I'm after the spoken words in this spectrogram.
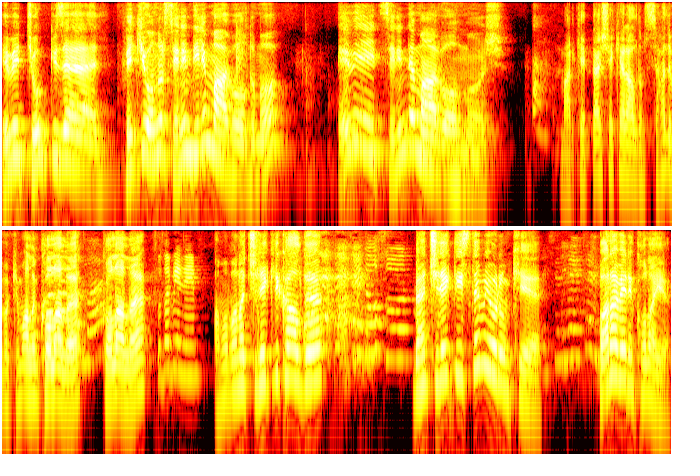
Evet çok güzel. Peki Onur senin dilin mavi oldu mu? Evet senin de mavi olmuş. Marketten şeker aldım size. Hadi bakayım alın kolalı. Kolalı. Bu da benim. Ama bana çilekli kaldı. Afiyet olsun. Ben çilekli istemiyorum ki. Bana verin kolayı.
